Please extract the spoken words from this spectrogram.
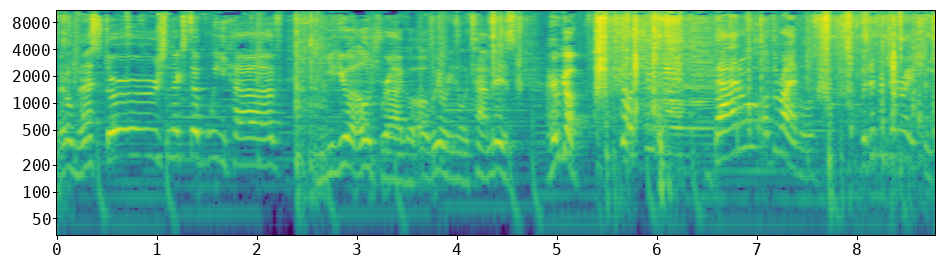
Metal Masters. Next up, we have Meteor L-Drago. Oh, we already know what time it is. Here we go. Go shoot. Battle of the Rivals, but different generations.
